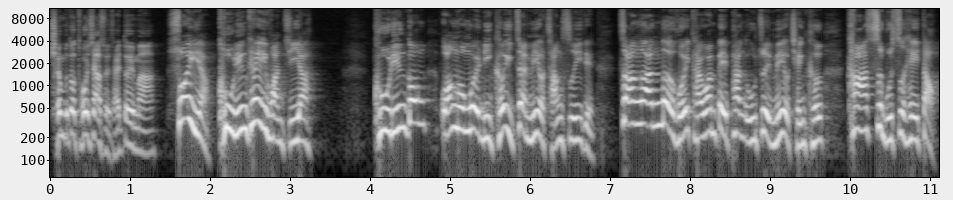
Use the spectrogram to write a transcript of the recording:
全部都拖下水才对吗？所以啊，苦灵特意反击啊。苦灵公王宏卫，你可以再没有尝试一点。张安乐回台湾被判无罪，没有前科，他是不是黑道？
